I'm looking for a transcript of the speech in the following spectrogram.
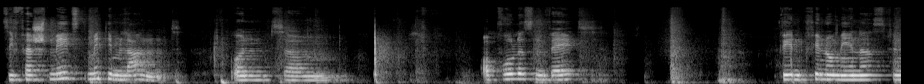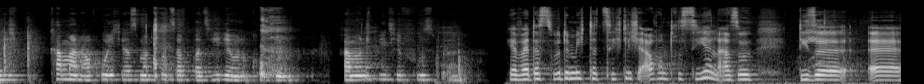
sie verschmilzt mit dem Land. Und ähm, obwohl es ein Weltphänomen ist, finde ich, kann man auch ruhig erstmal kurz auf Brasilien gucken. Ramon spielt hier Fußball. Ja, weil das würde mich tatsächlich auch interessieren. Also diese äh,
